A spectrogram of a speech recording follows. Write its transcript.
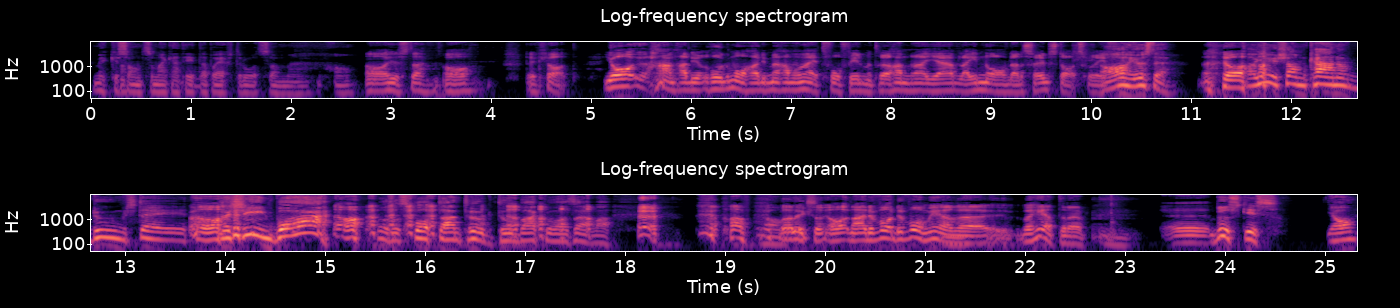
mycket sånt som man kan titta på efteråt som, eh, ja. Ja, just det. Ja, det är klart. Ja, han hade ju, Roger Moore hade med, han var med i två filmer tror jag. Han den här jävla inavlade sydstatssheriffen. Ja, just det. Ja. Are you some kind of doomsday Ja. machine boy? Ja. Och så spottade han tuggtobak och var såhär va. Han var liksom, ja, nej det var, det var mer, eh, vad heter det? Eh, buskis. Ja,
